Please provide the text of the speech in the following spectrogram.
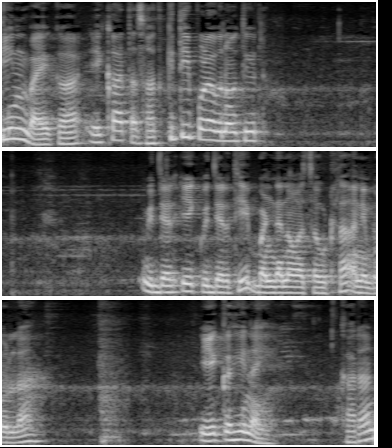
तीन बायका एका तासात किती पोळ्या बनवतील? विद्या एक विद्यार्थी बंड्या नावाचा उठला आणि बोलला एकही नाही कारण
